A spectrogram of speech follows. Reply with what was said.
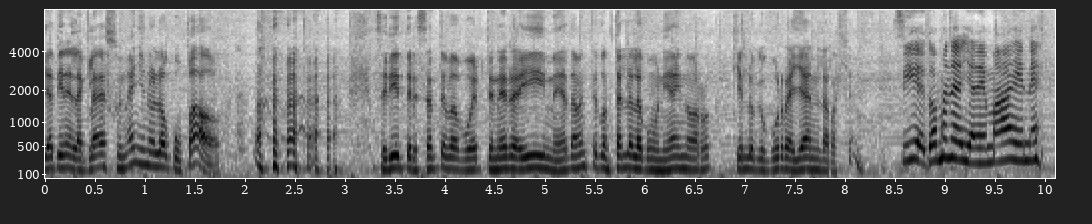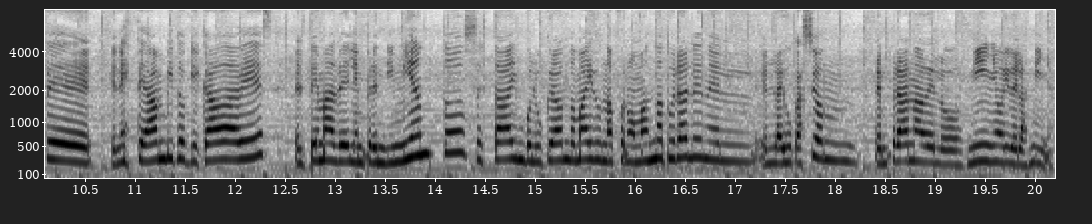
Ya tiene la clave hace un año y no lo ha ocupado. Sería interesante para poder tener ahí inmediatamente contarle a la comunidad de Innova Rock qué es lo que ocurre allá en la región. Sí, de todas maneras, y además en este, en este ámbito que cada vez el tema del emprendimiento se está involucrando más y de una forma más natural en, el, en la educación temprana de los niños y de las niñas.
